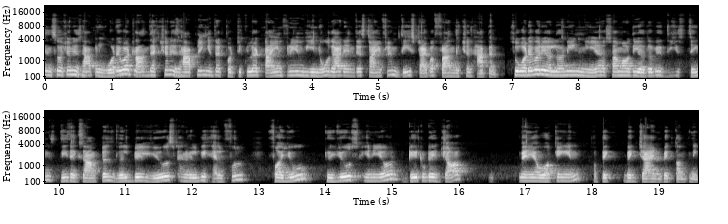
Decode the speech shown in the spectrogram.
insertion is happening whatever transaction is happening in that particular time frame we know that in this time frame these type of transactions happen. So whatever you are learning here some or the other way these things these examples will be used and will be helpful for you to use in your day-to-day -day job when you're working in a big big giant big company.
